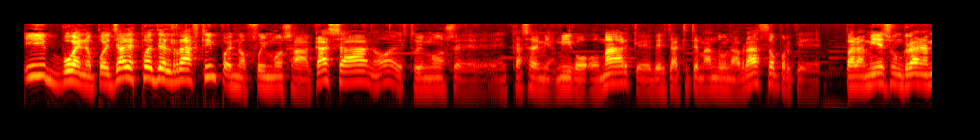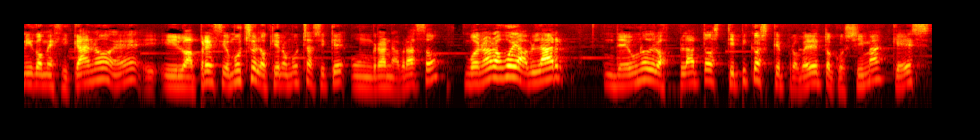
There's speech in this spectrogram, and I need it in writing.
Y bueno, pues ya después del rafting, pues nos fuimos a casa, ¿no? Estuvimos en casa de mi amigo Omar, que desde aquí te mando un abrazo porque para mí es un gran amigo mexicano ¿eh? y, lo aprecio mucho y lo quiero mucho, así que un gran abrazo. Bueno, ahora os voy a hablar de uno de los platos típicos que probé de Tokushima, que es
